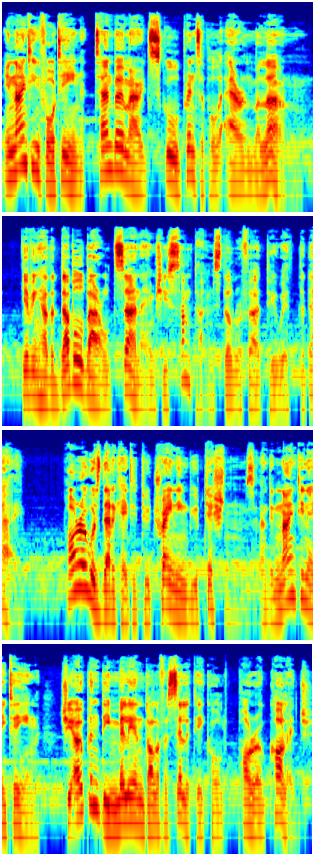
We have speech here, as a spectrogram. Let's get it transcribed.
In 1914, Turnbo married school principal Aaron Malone, giving her the double barreled surname she's sometimes still referred to with today. Poro was dedicated to training beauticians, and in 1918, she opened the million dollar facility called Poro College,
